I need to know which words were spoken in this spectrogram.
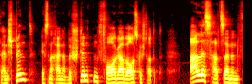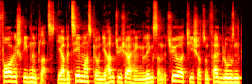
Dein Spind ist nach einer bestimmten Vorgabe ausgestattet. Alles hat seinen vorgeschriebenen Platz. Die ABC-Maske und die Handtücher hängen links an der Tür, T-Shirts und Feldblusen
